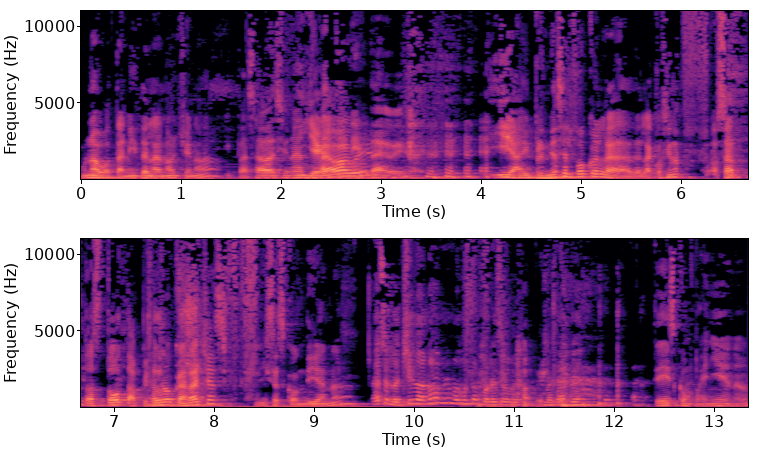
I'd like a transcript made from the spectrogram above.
una botanita en la noche, ¿no? Y pasaba así una Y llegaba, güey. patineta, güey. Y ahí prendías el foco en la, de la cocina, o sea, estás todo tapizado de cucarachas y se escondían, ¿no? Eso es lo chido, ¿no? A mí me gustan por eso, güey. Me caen bien. Tienes compañía, ¿no?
